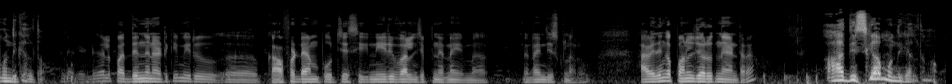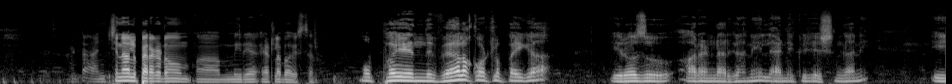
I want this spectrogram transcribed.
ముందుకెళ్తాం. రెండు వేల పద్దెనిమిది నాటికి మీరు కాఫర్ డ్యామ్ పూర్తి చేసి నీరు ఇవ్వాలని చెప్పి నిర్ణయం నిర్ణయం తీసుకున్నారు. ఆ విధంగా పనులు జరుగుతున్నాయంటారా? ఆ దిశగా ముందుకెళ్తున్నాం. అంచనాలు పెరగడం మీరు ఎట్లా భావిస్తారు? ముప్పై ఎనిమిది వేల కోట్ల పైగా ఈరోజు ఆర్ అండ్ ఆర్ కానీ ల్యాండ్ ఎక్విజేషన్ కానీ ఈ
